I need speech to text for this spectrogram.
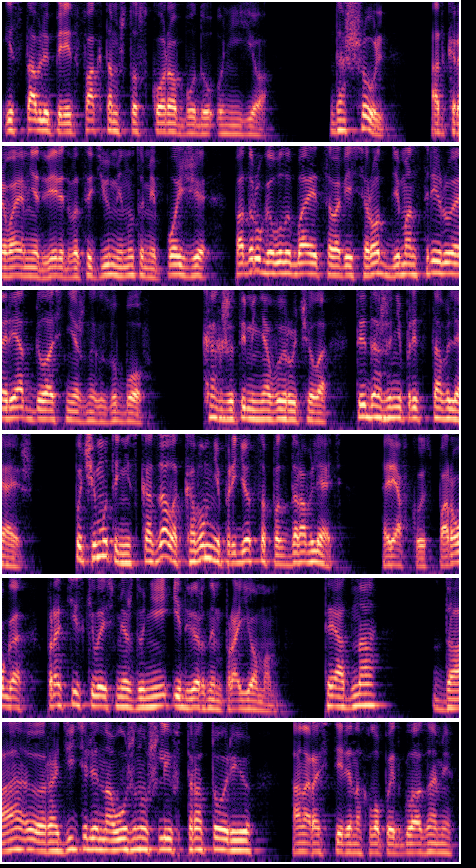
и ставлю перед фактом, что скоро буду у нее. «Да, Шуль!» Открывая мне двери двадцатью минутами позже, подруга улыбается во весь рот, демонстрируя ряд белоснежных зубов. «Как же ты меня выручила! Ты даже не представляешь! Почему ты не сказала, кого мне придется поздравлять?» Рявкаю с порога, протискиваясь между ней и дверным проемом. «Ты одна?» «Да, родители на ужин ушли в троторию». Она растерянно хлопает глазами.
